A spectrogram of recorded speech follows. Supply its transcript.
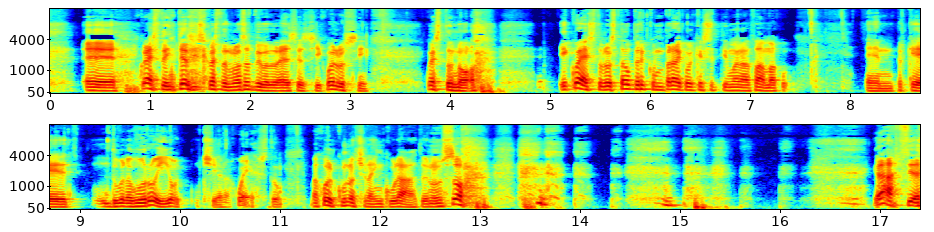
eh, questo interessante, questo non lo sapevo doveva esserci, quello sì, questo no, e questo lo stavo per comprare qualche settimana fa, ma ehm, perché dove lavoro io c'era questo, ma qualcuno ce l'ha inculato e non so. Grazie.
